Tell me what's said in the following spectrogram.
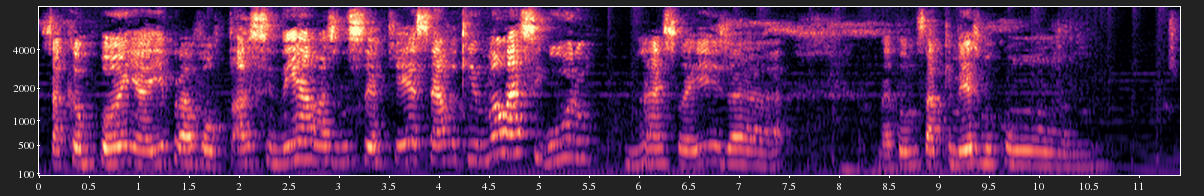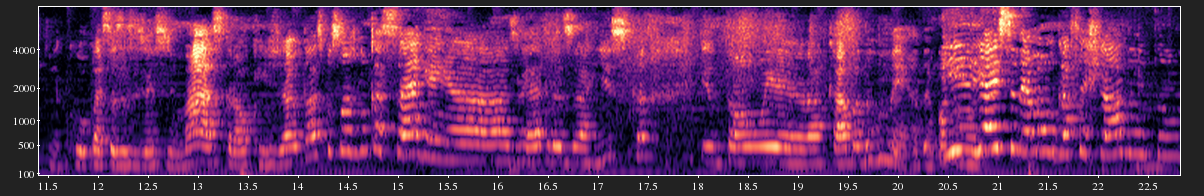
essa campanha aí pra voltar aos cinemas, não sei o que, sendo que não é seguro, né? Isso aí já. Né? Todo mundo sabe que mesmo com, com essas exigências de máscara, álcool em gel e tal, as pessoas nunca seguem as regras à risca. Então acaba dando merda. Enquanto E, não- e aí cinema é um lugar fechado, então.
